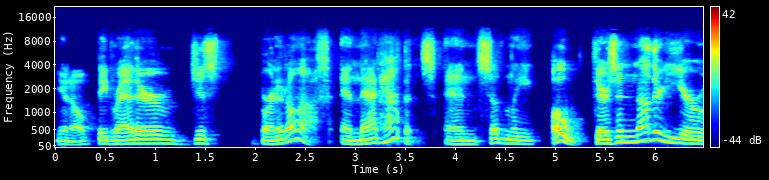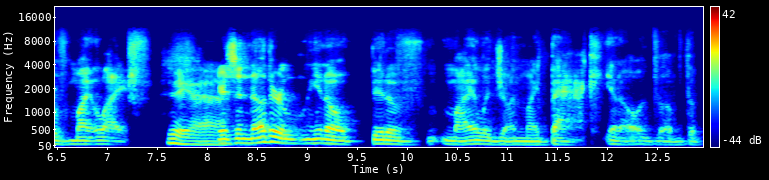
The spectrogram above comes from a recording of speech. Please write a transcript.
You know, they'd rather just burn it off. And that happens. And suddenly, oh, there's another year of my life. Yeah. There's another, you know, bit of mileage on my back, you know, the, the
